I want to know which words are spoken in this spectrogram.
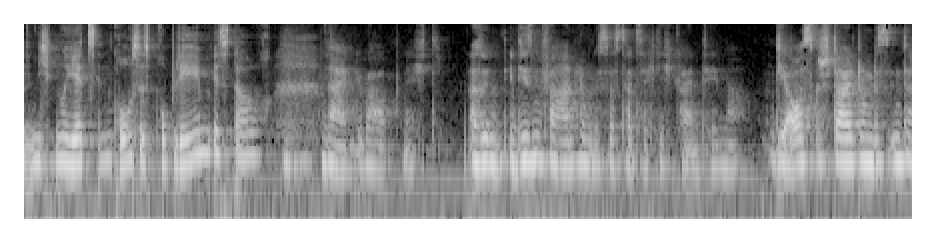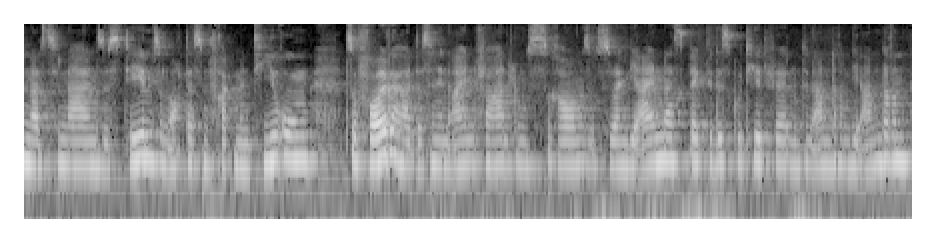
nicht nur jetzt ein großes Problem ist auch? Nein, überhaupt nicht. Also in, in diesen Verhandlungen ist das tatsächlich kein Thema die Ausgestaltung des internationalen Systems und auch dessen Fragmentierung zur Folge hat, dass in den einen Verhandlungsraum sozusagen die einen Aspekte diskutiert werden und in anderen die anderen.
